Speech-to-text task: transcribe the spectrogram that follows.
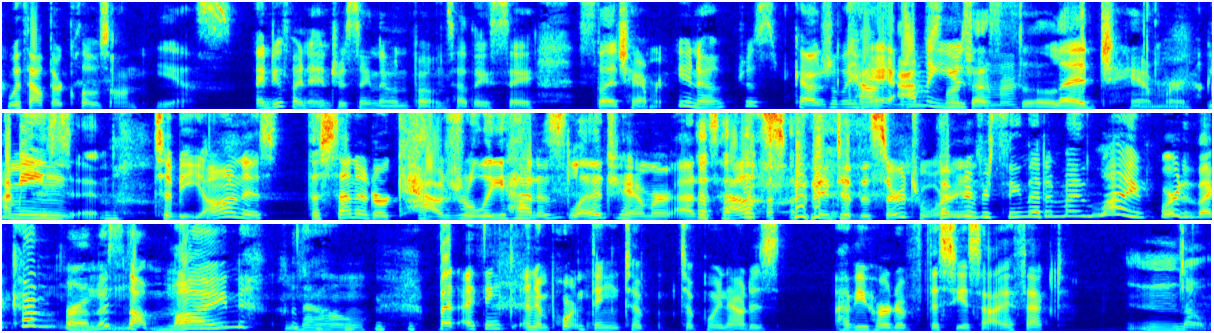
without their clothes on. Yes. I do find it interesting though in Bones how they say sledgehammer. You know, just casually. hey, I'm gonna use a sledgehammer. I mean. To be honest, the senator casually had a sledgehammer at his house when they did the search warrant. I've never seen that in my life. Where did that come from? That's not mine. No, but I think an important thing to to point out is: Have you heard of the CSI effect? No.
